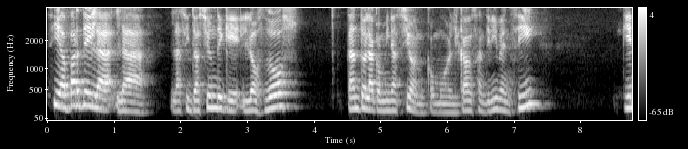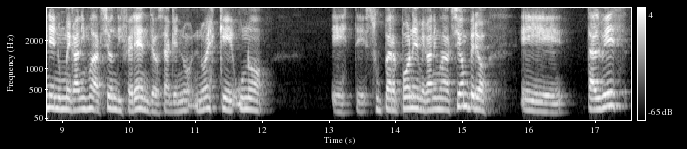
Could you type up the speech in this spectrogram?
Sí, aparte la, la, situación de que los dos, tanto la combinación como el cabo santinib en sí, tienen un mecanismo de acción diferente, o sea que no, es que uno este, superpone mecanismos de acción, pero eh, tal vez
